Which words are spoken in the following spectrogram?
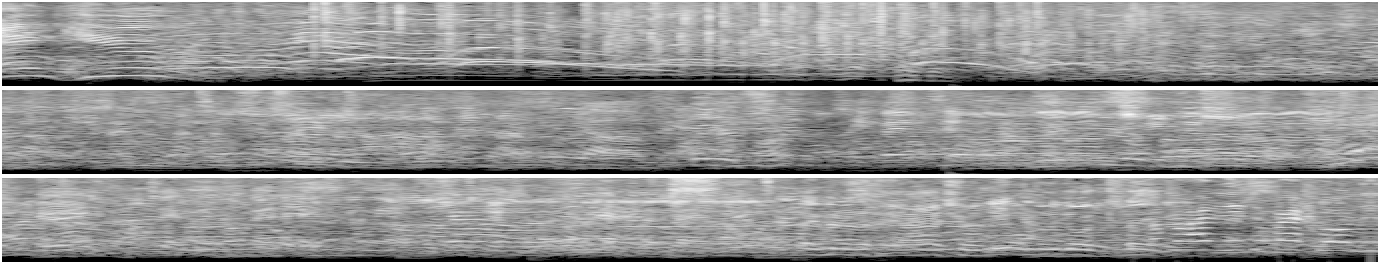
and you. Thank you. Even naar de garage, want die andere door de steek. Maar waar dit erbij gewoon de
